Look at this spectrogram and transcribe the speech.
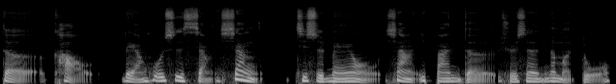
的考量或是想象，其实没有像一般的学生那么多。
